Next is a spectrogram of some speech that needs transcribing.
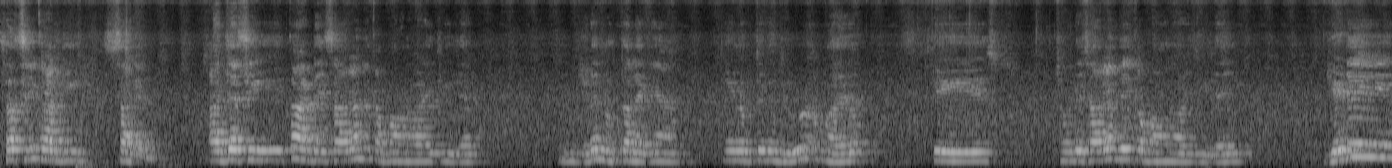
ਸਤਿ ਸ੍ਰੀ ਅਕਾਲ ਜੀ ਸਾਰਿਆਂ ਨੂੰ। ਅੱਜ ਅਸੀਂ ਤੁਹਾਡੇ ਸਾਰਿਆਂ ਦੇ ਕੰਮ ਆਉਣ ਵਾਲੀ ਚੀਜ਼ ਹੈ, ਜਿਹੜਾ ਨੁਕਤਾ ਲੈ ਕੇ ਆ ਇਹ ਨੁਕਤੇ ਨੂੰ ਜ਼ਰੂਰ ਅਪਣਾਇਓ ਤੇ ਤੁਹਾਡੇ ਸਾਰਿਆਂ ਦੇ ਕੰਮ ਆਉਣ ਵਾਲੀ ਚੀਜ਼ ਹੈ ਜੀ। ਜਿਹੜੇ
